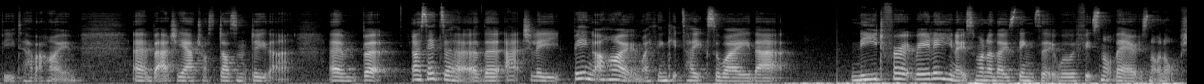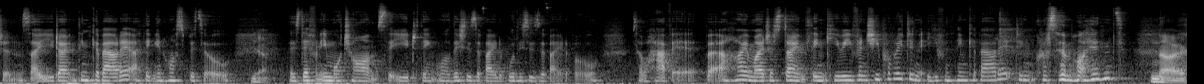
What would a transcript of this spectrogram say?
for you to have at home, um, but actually our trust doesn't do that. Um, but I said to her that actually being at home, I think it takes away that need for it really you know it's one of those things that well if it's not there it's not an option so you don't think about it i think in hospital Yeah. there's definitely more chance that you'd think, well, this is available, this is available, so I'll have it. But at home, I just don't think you even. She probably didn't even think about it. Didn't cross her mind. No,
